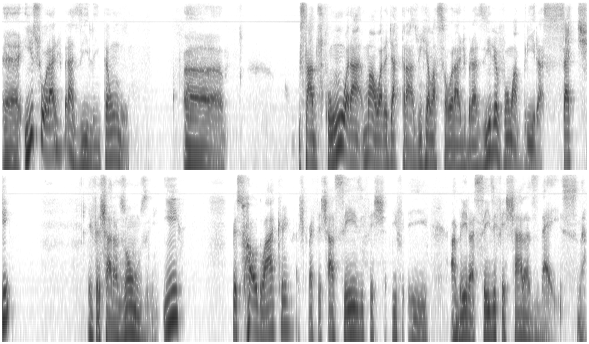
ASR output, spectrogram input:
É, isso horário de Brasília, então uh, estados com um hora, uma hora de atraso em relação ao horário de Brasília vão abrir às 7 e fechar às 11. E pessoal do Acre, acho que vai fechar às 6 e, fecha, e, e abrir às 6 e fechar às 10, né?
